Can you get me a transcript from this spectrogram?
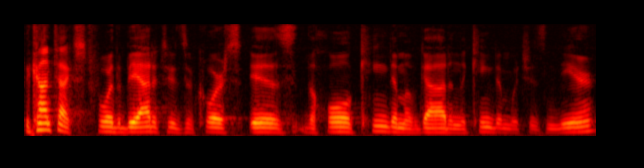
the context for the Beatitudes, of course, is the whole kingdom of God and the kingdom which is near.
